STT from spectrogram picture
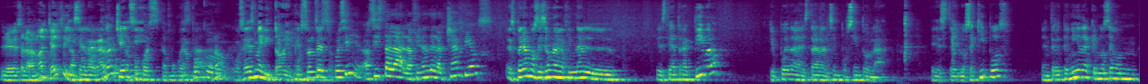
Le- se la ganó al Chelsea. y se la Tampoco- ganó el Chelsea. tampoco es- tampoco es nada, ¿no? O sea, es meritorio. por Entonces, pues sí, así está la, la final de la Champions. Esperemos que sea una final este, atractiva, que pueda estar al 100% la, este, los equipos, entretenida, que no sea un,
